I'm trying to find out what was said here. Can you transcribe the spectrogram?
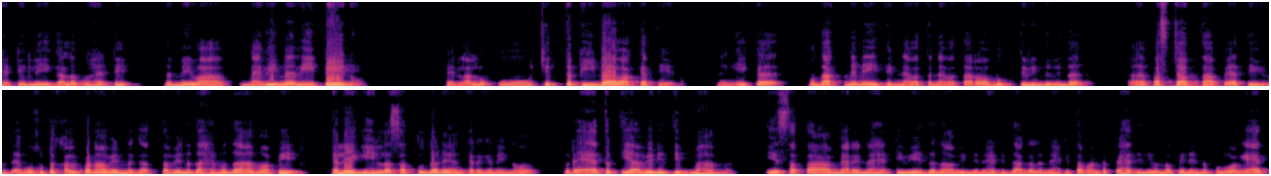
හැටි ලේ ගලපු හැටි මේවා මැවි මැවි පේනවා. පෙන්ලා ලොකු චිත්ත පීඩාවක් ඇති වෙනවා. දැන් ඒක හොඳක් නෙමෙයි. ඉතින් නැවත නැවත අරව භුක්ති විඳ විඳ පශ්චාත්තාපය ඇතිවීම. දැන් ඔහුට කල්පනා වෙන්න ගත්තා වෙනදා හැමදාම අපි කැලේ ගිහිල්ලා සත්තු දඩයන් කරගෙන ඉනවා. ඒකට ඈත තියා වෙඩි තිබ්බහම ඒ සතා මැරෙන හැටි වේදනාව විඳින හැටි දඟලන හැටි Tamanට පැහැදිලිව නොපෙනෙන්න පුළුවන් ඈත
